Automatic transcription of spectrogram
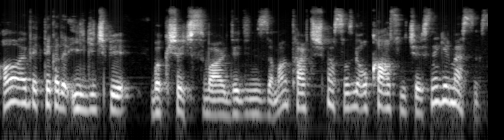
aa evet ne kadar ilginç bir bakış açısı var dediğiniz zaman tartışmazsınız ve o kaosun içerisine girmezsiniz.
